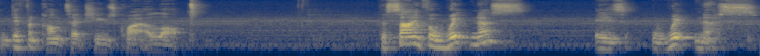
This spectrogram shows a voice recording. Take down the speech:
in different contexts used quite a lot. The sign for witness is witness.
